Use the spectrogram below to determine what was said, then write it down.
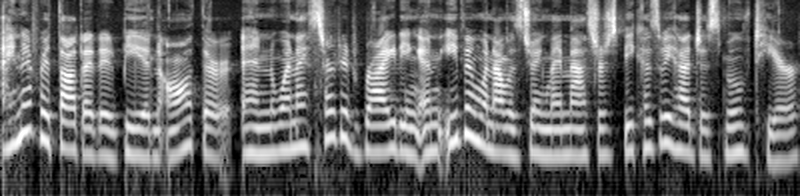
I never thought I'd be an author. And when I started writing, and even when I was doing my master's, because we had just moved here,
